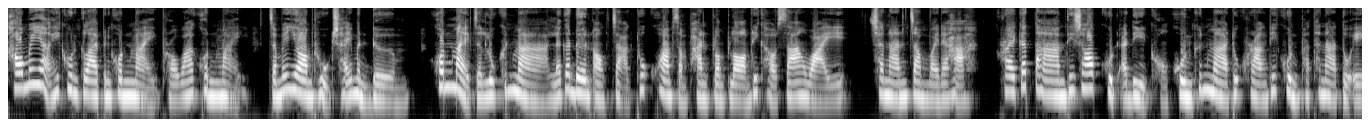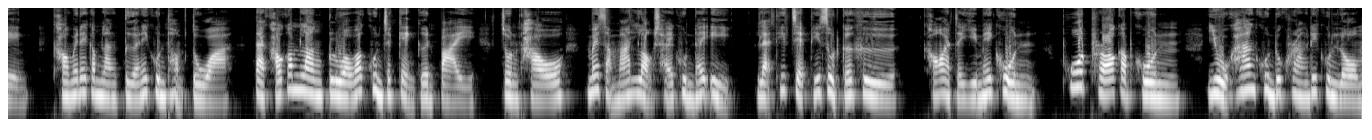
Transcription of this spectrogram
เขาไม่อยากให้คุณกลายเป็นคนใหม่ เพราะว่าคนใหม่จะไม่ยอมถูกใช้เหมือนเดิม คนใหม่จะลุกขึ้นมา แล้วก็เดินออกจากทุกความสัมพันธ์ปลอมๆที่เขาสร้างไว้ ฉะนั้นจำไว้นะคะ ใครก็ตามที่ชอบขุดอดีตของคุณขึ้นมาทุกครั้งที่คุณพัฒนาตัวเอง เขาไม่ได้กำลังเตือนให้คุณถ่อมตัว แต่เขากำลังกลัวว่าคุณจะเก่งเกินไป จนเขาไม่สามารถหลอกใช้คุณได้อีก และที่เจ็บที่สุดก็คือ เขาอาจจะยิ้มให้คุณ พูดเพราะกับคุณ อยู่ข้างคุณทุกครั้งที่คุณล้ม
